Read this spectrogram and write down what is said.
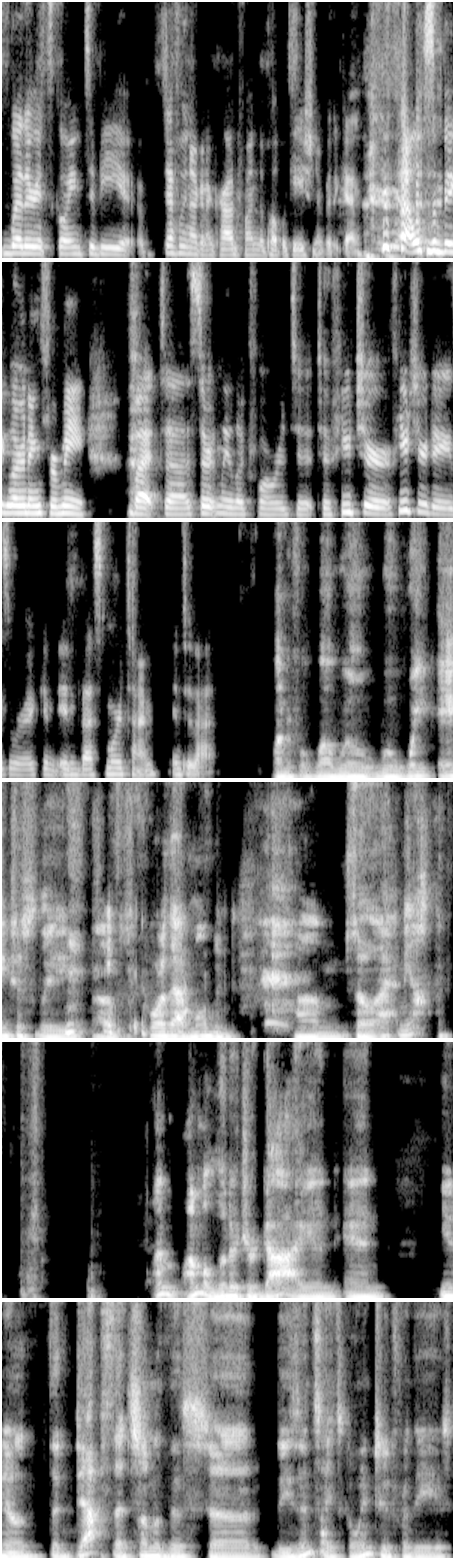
whether it's going to be definitely not going to crowdfund the publication of it again. that was a big learning for me but uh, certainly look forward to, to future future days where I can invest more time into that. Wonderful. Well, we'll we'll wait anxiously uh, for that moment. Um, so I, I mean, I, I'm I'm a literature guy, and and you know the depth that some of this uh, these insights go into for these,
